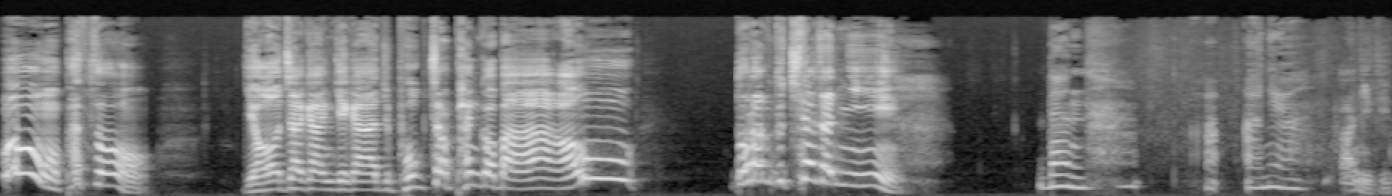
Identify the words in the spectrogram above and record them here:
어, 봤어. 여자 관계가 아주 복잡한 거 봐. 아우, 너랑도 친하잖니. 난 아, 아니야. 아니지.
